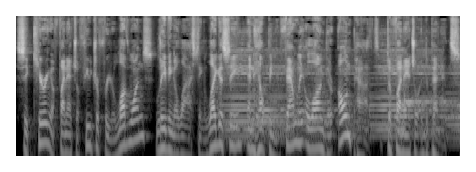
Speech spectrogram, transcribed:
securing a financial future for your loved ones, leaving a lasting legacy, and helping your family along their own path to financial independence.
